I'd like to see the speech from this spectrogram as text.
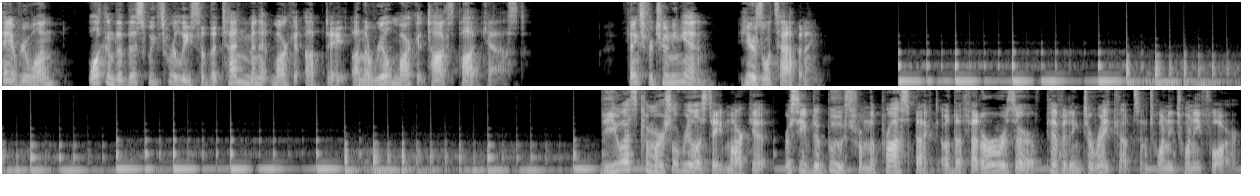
Hey everyone, welcome to this week's release of the 10 minute market update on the Real Market Talks podcast. Thanks for tuning in. Here's what's happening. The U.S. commercial real estate market received a boost from the prospect of the Federal Reserve pivoting to rate cuts in 2024.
